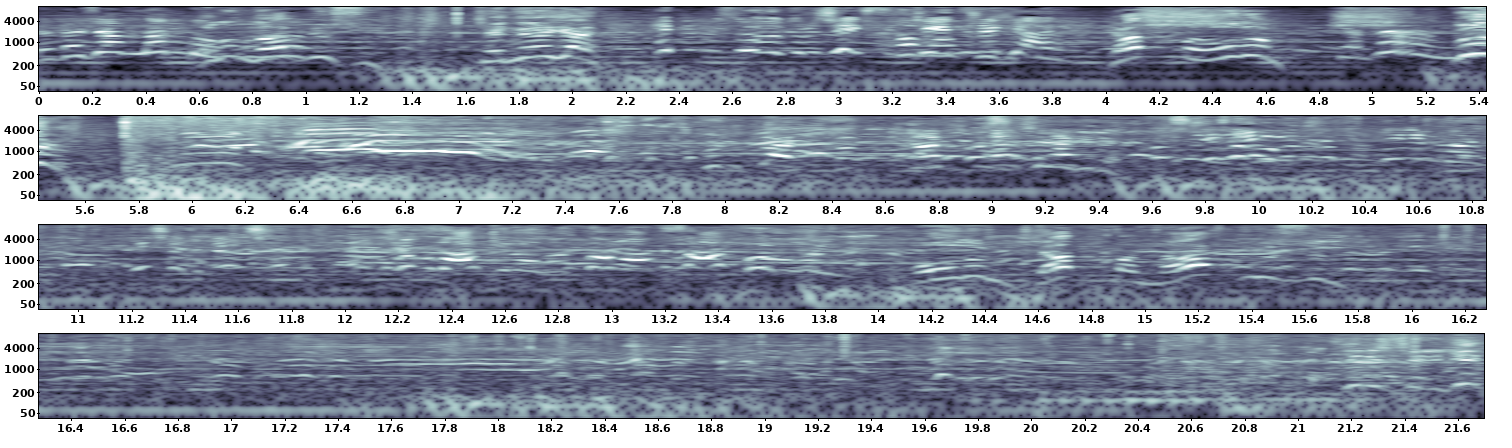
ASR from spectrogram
Yakacağım lan bu Oğlum okulu. ne yapıyorsun? Kendine gel. Hepimizi öldüreceksin. Kendine gel. Yapma oğlum. Yakarım. Dur. Çocuklar bak kaç içeri girin. Gelin böyle. Geçin geçin. Çabuk sakin olun tamam sakin olun. Oğlum yapma ne yapıyorsun? Gir içeri gir.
